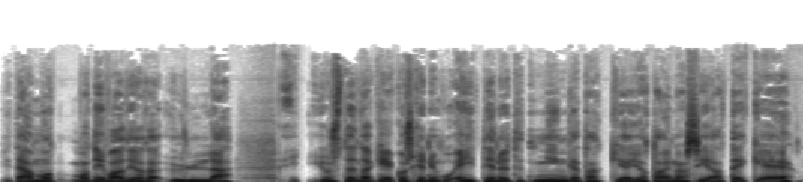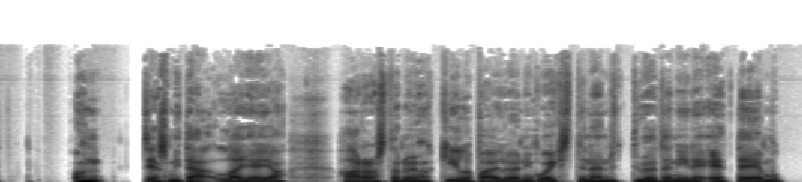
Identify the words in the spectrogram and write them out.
pitää motivaatiota yllä just sen takia, koska niin kuin ei tiennyt, että minkä takia jotain asiaa tekee. On ties mitä lajeja harrastanut ihan kilpailuja, niin kuin eikö nähnyt työtä niiden eteen, mutta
